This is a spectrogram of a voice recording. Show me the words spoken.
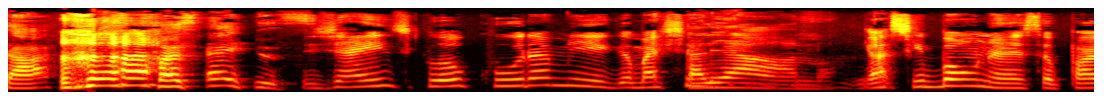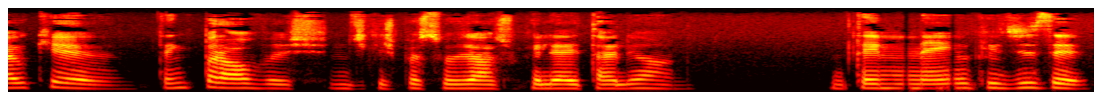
tá? Mas é isso. Gente, que loucura, amiga. Mas Italiano. Acho que bom, né? Seu pai o quê? Tem provas de que as pessoas acham que ele é italiano. Não tem nem o que dizer.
